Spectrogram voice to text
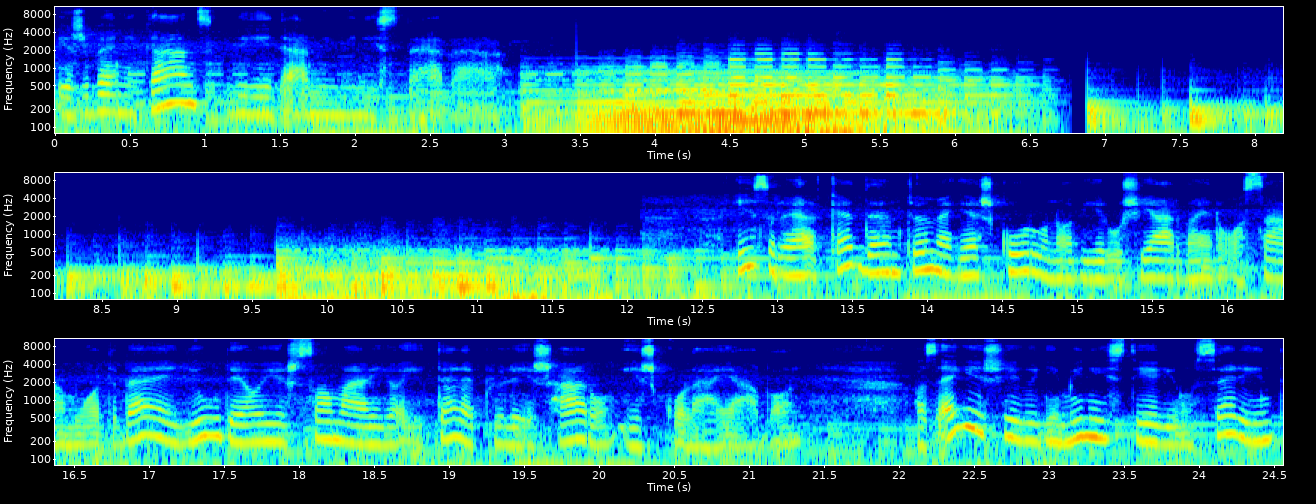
és Benny Gantz védelmi miniszterrel. Izrael kedden tömeges koronavírus járványról számolt be egy Judea és szamáriai település három iskolájában. Az egészségügyi minisztérium szerint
